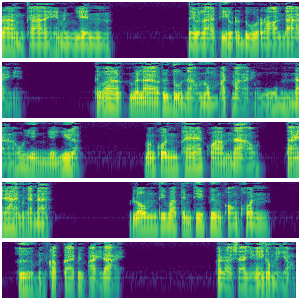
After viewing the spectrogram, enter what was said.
ร่างกายให้มันเย็น ในเวลาที่ฤดูร้อนได้นี่แต่ว่าเวลาฤดูหนาวลมพัดมาเนี่ยโอ้มันหนาวเย็นเยือกบางคนแพ้ความหนาวตายได้เหมือนกันนะ ลมที่ว่าเป็นที่พึ่งของคน เออ มันกลับกลายเป็นภัยได้ พระราชายังไงก็ไม่ยอม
